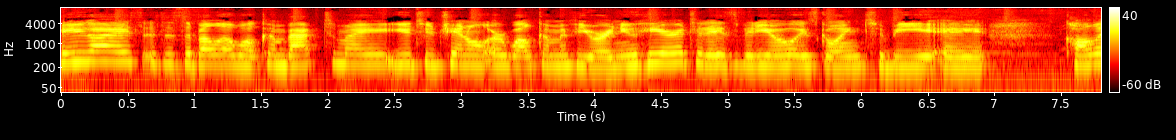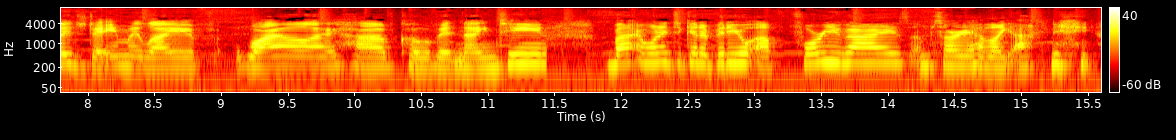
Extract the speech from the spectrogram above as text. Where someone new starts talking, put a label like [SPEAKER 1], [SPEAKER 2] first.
[SPEAKER 1] Hey you guys, it's Isabella. Welcome back to my YouTube channel or welcome if you are new here. Today's video is going to be a college day in my life while I have COVID-19. But I wanted to get a video up for you guys. I'm sorry I have like acne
